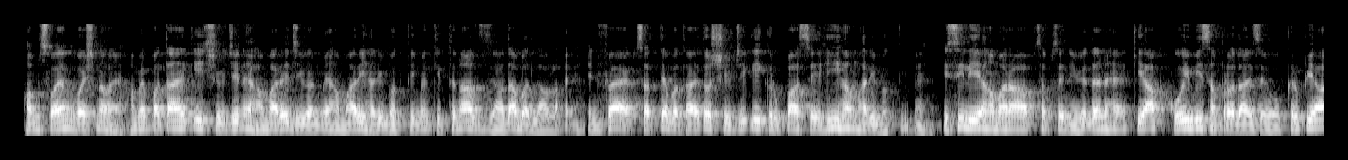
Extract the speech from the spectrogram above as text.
हम स्वयं वैष्णव हैं। हमें पता है कि शिव जी ने हमारे जीवन में हमारी हरि भक्ति में कितना ज़्यादा बदलाव लाए हैं। इनफैक्ट सत्य बताए तो शिव जी की कृपा से ही हम हरि भक्ति में हैं। इसीलिए हमारा आप सबसे निवेदन है कि आप कोई भी संप्रदाय से हो, कृपया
